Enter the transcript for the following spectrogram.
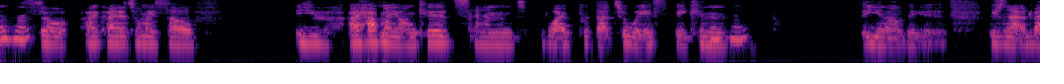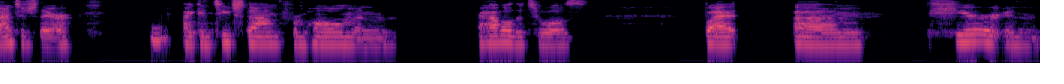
mm-hmm. so I kind of told myself you i have my own kids and why put that to waste they can mm-hmm. you know they, there's an advantage there mm-hmm. i can teach them from home and i have all the tools but um here in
